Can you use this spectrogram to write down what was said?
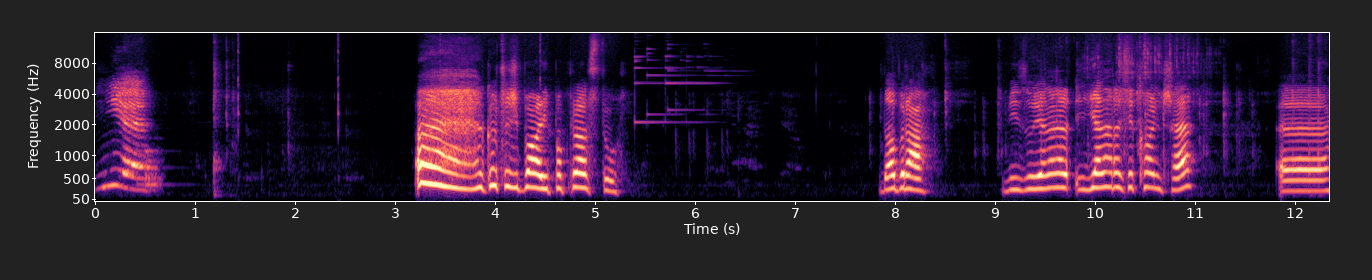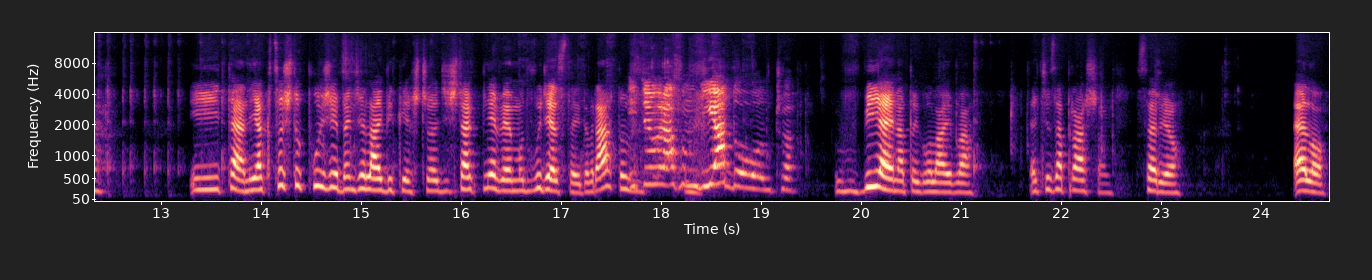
Nie. Ech, go coś boli, po prostu. Dobra, Wizu, ja na, ja na razie kończę. E, I ten, jak coś to później będzie live'ik jeszcze, gdzieś tak, nie wiem, o 20, dobra? To I tym razem ja dołączę. wbijaj na tego live'a. Ja cię zapraszam, serio. Elo.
